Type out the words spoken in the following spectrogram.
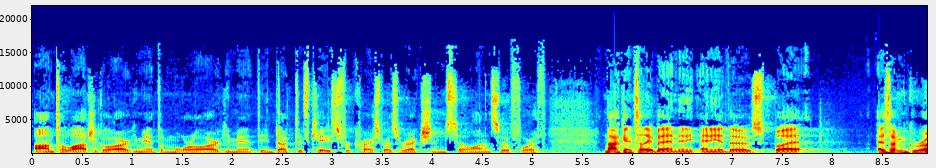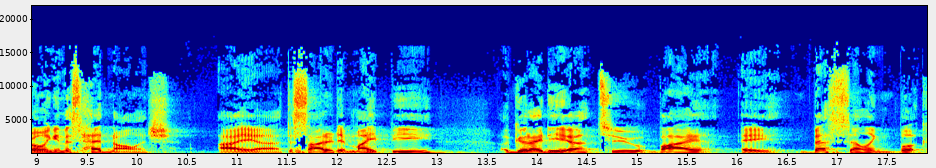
ontological argument, the moral argument, the inductive case for Christ's resurrection, so on and so forth. I'm not going to tell you about any, any, of those, but as I'm growing in this head knowledge, I uh, decided it might be a good idea to buy a best selling book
